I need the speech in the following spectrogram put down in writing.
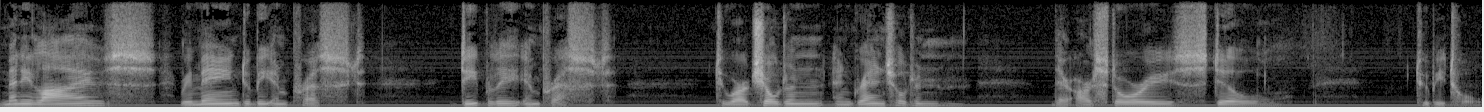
Many lives remain to be impressed, deeply impressed. To our children and grandchildren, there are stories still to be told.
